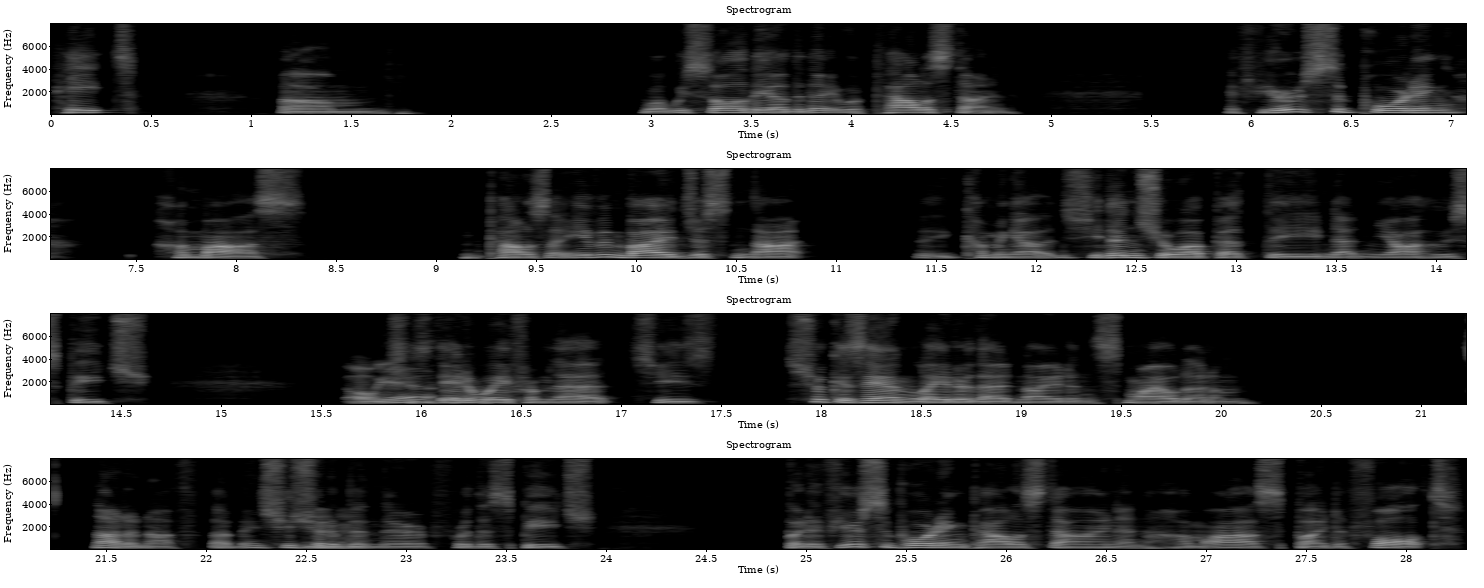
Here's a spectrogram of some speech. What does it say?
Hate. Um, what we saw the other day with Palestine. If you're supporting Hamas in Palestine, even by just not coming out, she didn't show up at the Netanyahu speech. oh yeah, She stayed away from that. She shook his hand later that night and smiled at him. Not enough. I mean, she should have Mhm. been there for the speech. But if you're supporting Palestine and Hamas by default,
